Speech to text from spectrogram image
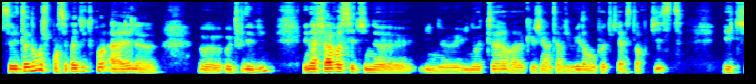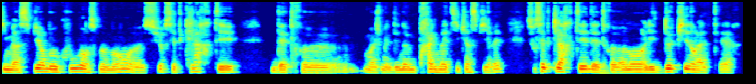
c'est étonnant, je ne pensais pas du tout à elle au tout début. Léna Favre, c'est une, une, une, auteure que j'ai interviewée dans mon podcast Hors Piste et qui m'inspire beaucoup en ce moment sur cette clarté, d'être, moi je me dénomme pragmatique inspiré, sur cette clarté d'être vraiment les deux pieds dans la terre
